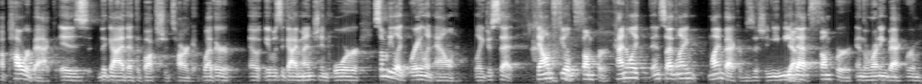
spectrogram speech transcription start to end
a power back is the guy that the Bucs should target, whether uh, it was the guy mentioned or somebody like Braelon Allen, like just that downfield thumper, kind of like the inside line linebacker position. You need Yeah. that thumper in the running back room.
